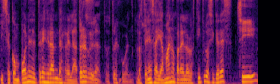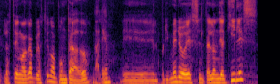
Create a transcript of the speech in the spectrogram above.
y se compone de tres grandes relatos. Tres relatos, tres cuentos. ¿Los tenés ahí a mano para leer los títulos si querés? Sí, los tengo acá, pero los tengo apuntados. Vale. Eh, el primero es El talón de Aquiles,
